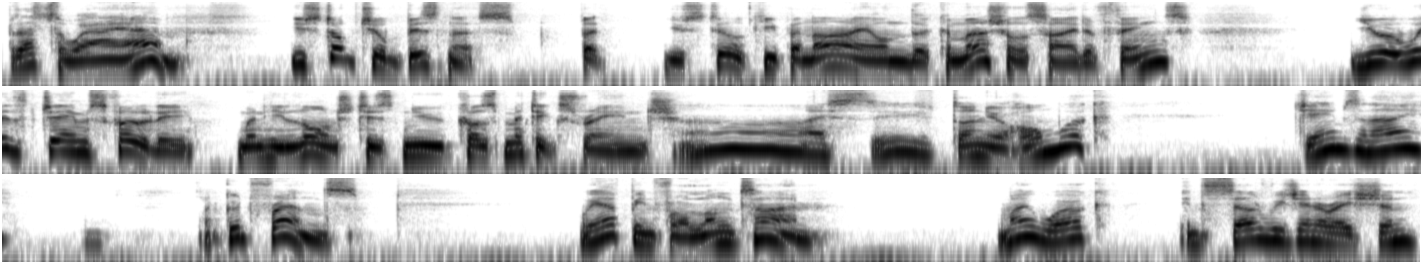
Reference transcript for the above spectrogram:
But that's the way I am. You stopped your business, but you still keep an eye on the commercial side of things. You were with James Foley when he launched his new cosmetics range. Ah, I see you've done your homework. James and I are good friends. We have been for a long time. My work in cell regeneration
